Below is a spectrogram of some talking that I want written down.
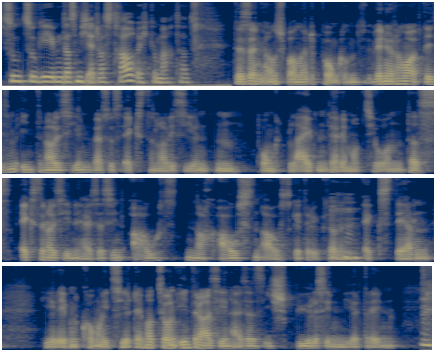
zuzugeben, dass mich etwas traurig gemacht hat? Das ist ein ganz spannender Punkt. Und wenn wir nochmal auf diesem internalisieren versus externalisierenden Punkt bleiben der Emotionen. Das Externalisieren heißt, es sind aus, nach außen ausgedrückt, also mhm. extern hier eben kommunizierte Emotionen. Internalisieren heißt, also ich spüre es in mir drin. Mhm.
